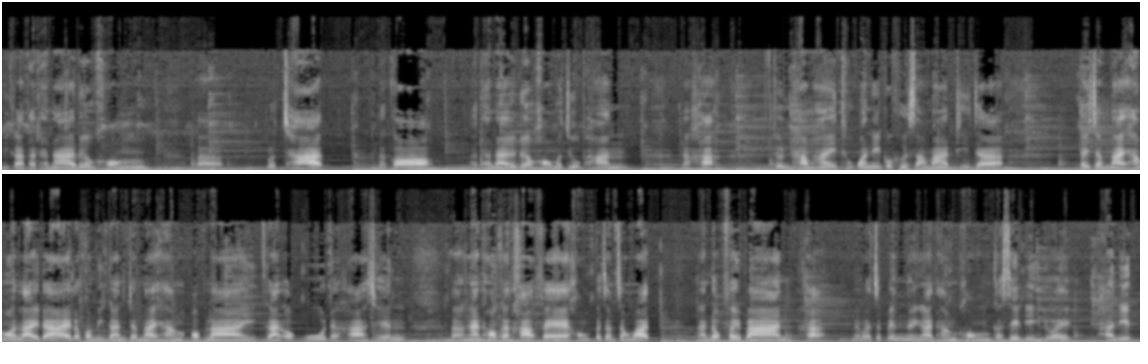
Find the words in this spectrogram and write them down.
มีการพัฒนาเรื่องของอรสชาติ แล้วก็พัฒนาในเรื่องของบรรจุภัณฑ์นะคะ จนทำให้ทุกวันนี้ก็คือสามารถที่จะไปจำหน่ายทั้งออนไลน์ได้ แล้วก็มีการจำหน่ายทางออฟไลน์ การออกบูธนะคะ เช่น งานหอการค้าแฟร์ของประจำจังหวัด งานดอกไฟบานค่ะไม่ว่าจะเป็นหน่วยงานทั้งของเกษตรเองด้วยพาณิชย์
